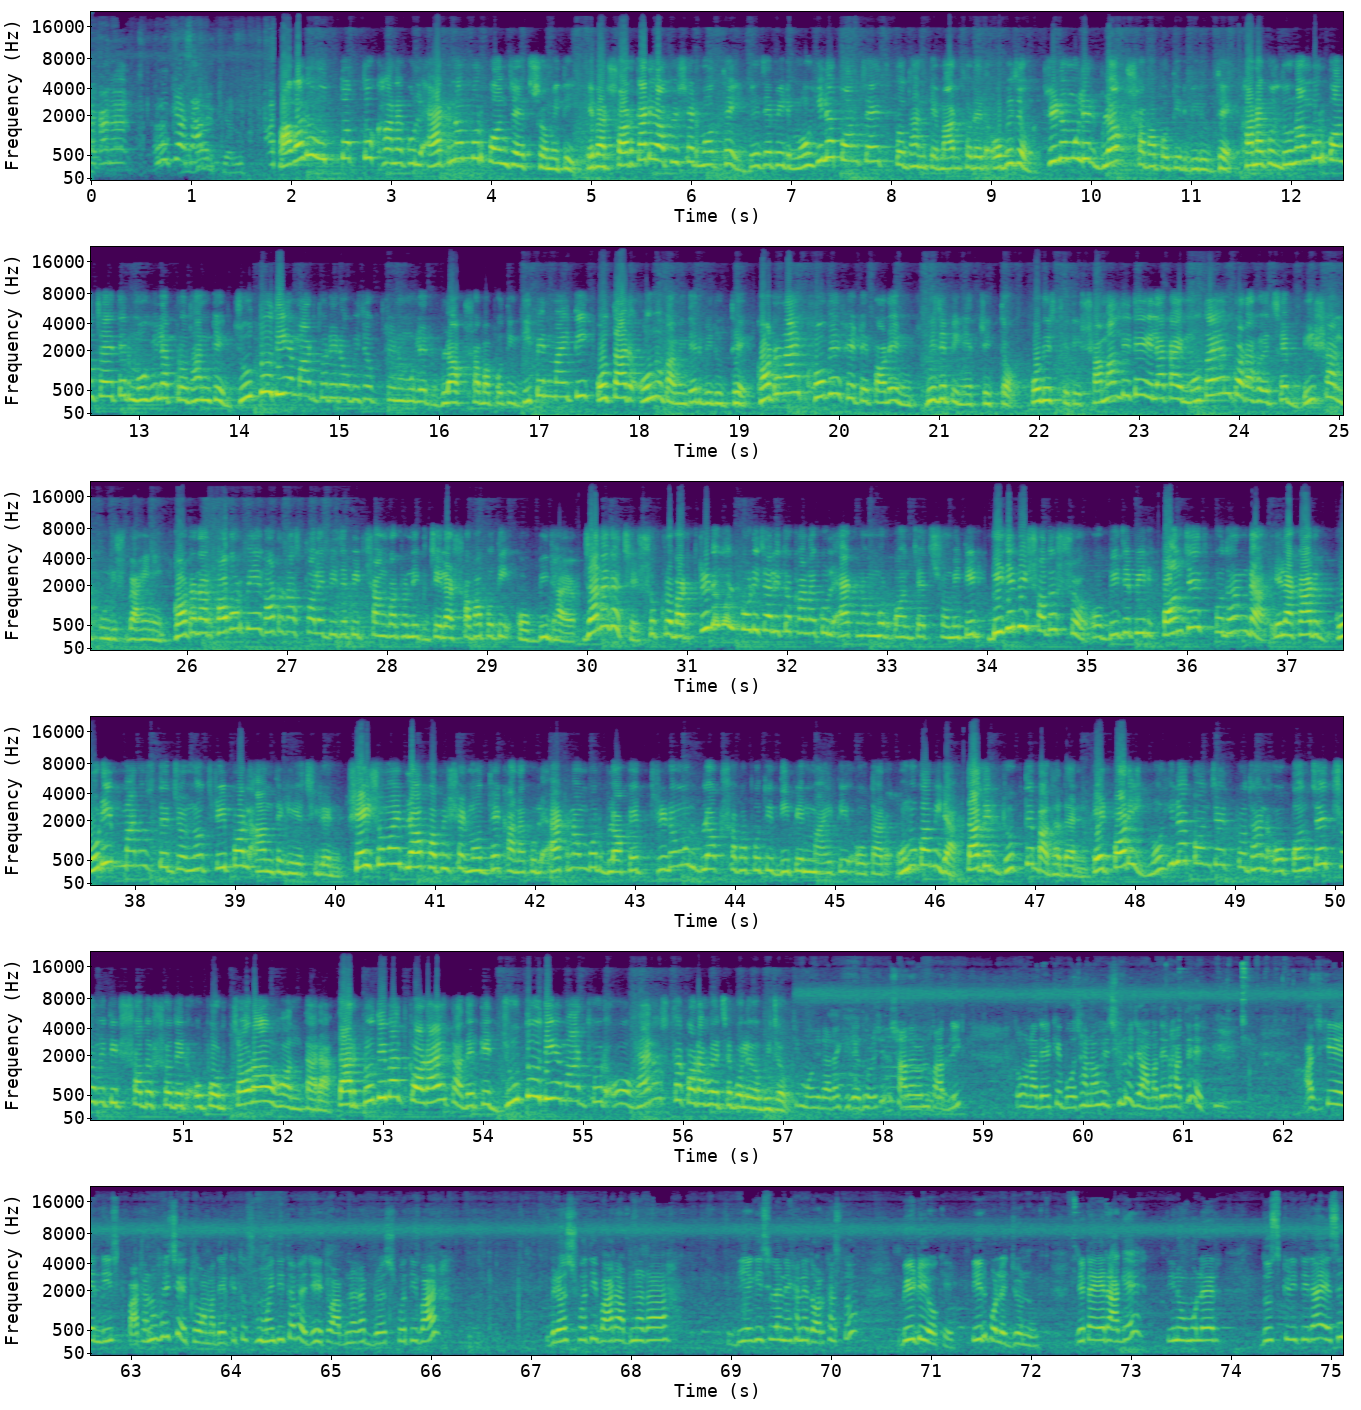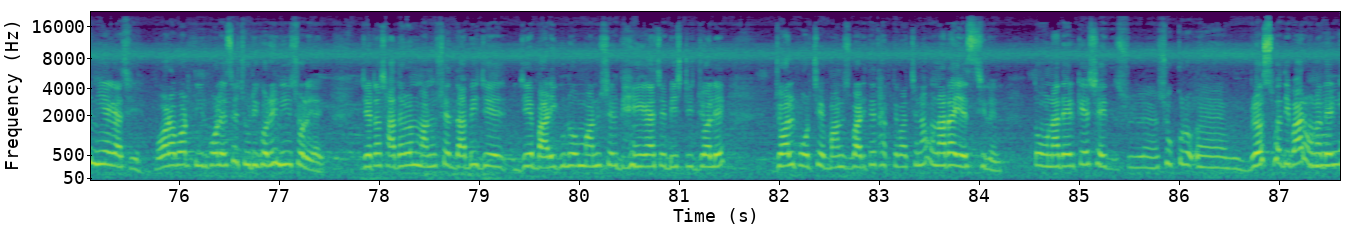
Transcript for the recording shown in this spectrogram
এখানে আবারও উত্তপ্ত খানাকুল এক নম্বর পঞ্চায়েত সমিতি। এবার সরকারি অফিসের মধ্যেই বিজেপির মহিলা পঞ্চায়েত প্রধানকে মারধরের অভিযোগ তৃণমূলের ব্লক সভাপতির বিরুদ্ধে। খানাকুল দু নম্বর পঞ্চায়েতের মহিলা প্রধানকে জুতো দিয়ে মারধরের অভিযোগ তৃণমূলের ব্লক সভাপতি দীপেন মাইতি ও তার অনুগামীদের বিরুদ্ধে। ঘটনায় ক্ষোভে ফেটে পড়েন বিজেপি নেতৃত্ব। পরিস্থিতি সামাল দিতে এলাকায় মোতায়েন করা হয়েছে বিশাল পুলিশ বাহিনী। ঘটনার খবর পেয়ে ঘটনাস্থলে বিজেপির সাংগঠনিক জেলা সভাপতি ও বিধায়ক। জানা গেছে শুক্রবার তৃণমূল পরিচালিত খানাকুল এক নম্বর পঞ্চায়েত সমিতির বিজেপির সদস্য ও বিজেপির পঞ্চায়েত প্রধানরা এলাকার গরিব মানুষদের জন্য ত্রিপল আনতে গিয়েছিলেন। সেই সময় ব্লক অফিসের মধ্যে খানাকুল এক নম্বর ব্লকের তৃণমূল ব্লক সভাপতি দীপেন মাইতি ও তার অনুগামীরা তাদের ঢুকতে বাধা দেন। এরপরেই মহিলা পঞ্চায়েত প্রধান ও পঞ্চায়েত সমিতির সদস্যদের উপর চড়াও হন তারা। তার প্রতিবাদ করায় তাদেরকে জুতো দিয়ে মারধর ও হেনস্থা করা হয়েছে বলে অভিযোগ। মহিলারা ঘিরে ধরেছে, সাধারণ পাবলিক তো ওনাদেরকে বোঝানো হয়েছিল যে আমাদের হাতে আজকে লিস্ট পাঠানো হয়েছে, তো আমাদেরকে তো সময় দিতে হবে, যেহেতু আপনারা বৃহস্পতিবার। বৃহস্পতিবার আপনারা দিয়ে গিয়েছিলেন এখানে দরখাস্ত বিডিওকে, তিরপলের জন্য, যেটা এর আগে তৃণমূলের দুষ্কৃতীরা এসে নিয়ে গেছে, বরাবর তিরপল এসে চুরি করে নিয়ে চলে যায়, যেটা সাধারণ মানুষের দাবি যে যে বাড়িগুলো মানুষের ভেঙে গেছে, বৃষ্টির জলে জল পড়ছে, মানুষ বাড়িতে থাকতে পারছে না ওনারা এসেছিলেন, তো ওনাদেরকে সেই শুক্র বৃহস্পতিবার ওনাদের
